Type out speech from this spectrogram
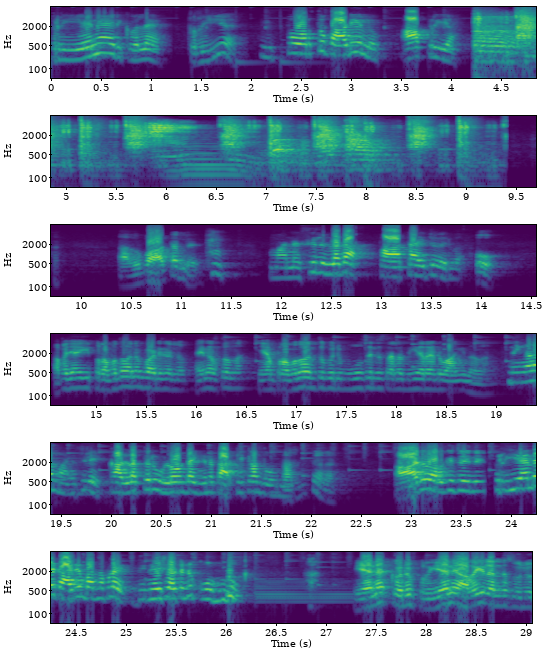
പ്രിയനെ ആയിരിക്കും അല്ലേ? പ്രിയ? ഇപ്പൊ ഓർത്ത് പാടിയല്ലോ ആ പ്രിയ. അത് പാട്ടല്ലേ? മനസ്സിലുള്ളതാ പാട്ടായിട്ട് വരുക. ഓ അപ്പൊ ഞാൻ ഈ പ്രമദവനം പാടിയല്ലോ അതിനർത്ഥം ഞാൻ പ്രമദവനത്ത് പോയി ഒരു മൂന്ന് സെന്റ് സ്ഥലം നീ അറിയാണ്ട് വാങ്ങി തന്നാ. നിങ്ങളെ മനസ്സിലെ കള്ളത്തരം ഉള്ളതുകൊണ്ടാ ഇങ്ങനെ തർക്കിക്കാൻ തോന്നുന്നു ആര് തർക്കിച്ചതിന് പ്രിയന്റെ കാര്യം പറഞ്ഞപ്പോഴേ ദിനേശ് ഏട്ടന് കൊണ്ടു എനക്കൊരു പ്രിയനെ അറിയില്ല എന്റെ സുലു.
